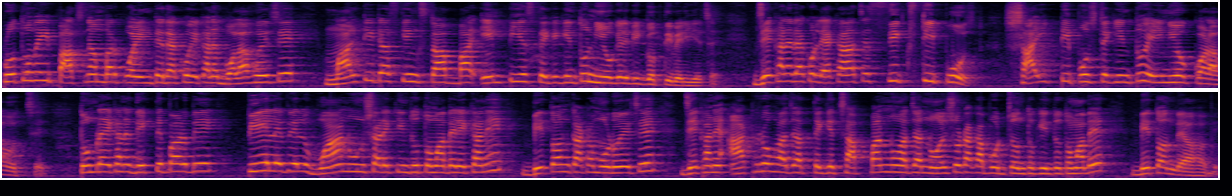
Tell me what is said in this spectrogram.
প্রথমেই পাঁচ নাম্বার পয়েন্টে দেখো, এখানে বলা হয়েছে মাল্টিটাস্কিং স্টাফ বা এমটিএস থেকে কিন্তু নিয়োগের বিজ্ঞপ্তি বেরিয়েছে। যেখানে দেখো লেখা আছে সিক্সটি পোস্ট ষাটটি পোস্টে কিন্তু এই নিয়োগ করা হচ্ছে। তোমরা এখানে দেখতে পারবে পে লেভেল ওয়ান অনুসারে কিন্তু তোমাদের এখানে বেতন কাঠামো রয়েছে, যেখানে আঠেরো হাজার থেকে ছাপ্পান্ন হাজার নয়শো টাকা পর্যন্ত কিন্তু তোমাদের বেতন দেওয়া হবে।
